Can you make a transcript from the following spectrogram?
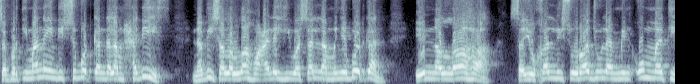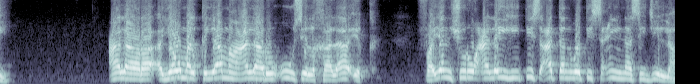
Seperti mana yang disebutkan dalam hadis Nabi sallallahu alaihi wasallam menyebutkan innallaha sayukhallisu rajulan min ummati ala yaumal qiyamah ala ru'usil khalaiq fayanshuru alaihi tis'atan wa tis'ina sijilla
